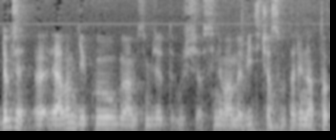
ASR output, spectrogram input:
Dobře, eh, já vám děkuju, já myslím, že už asi nemáme víc času tady na to,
